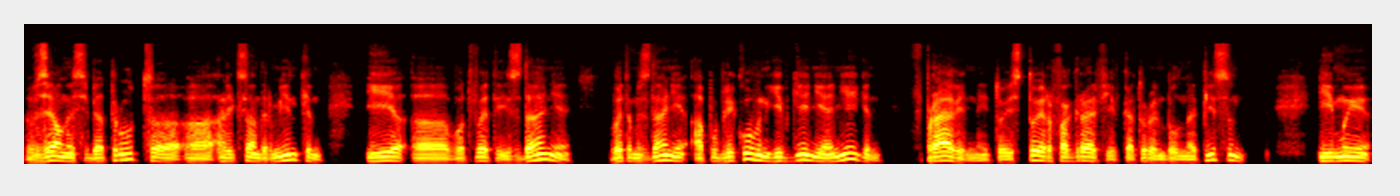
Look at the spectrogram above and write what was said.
Взял на себя труд э, Александр Минкин, и э, вот в это издание, в этом издании опубликован Евгений Онегин в правильной, то есть той орфографии, в которой он был написан, и мы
